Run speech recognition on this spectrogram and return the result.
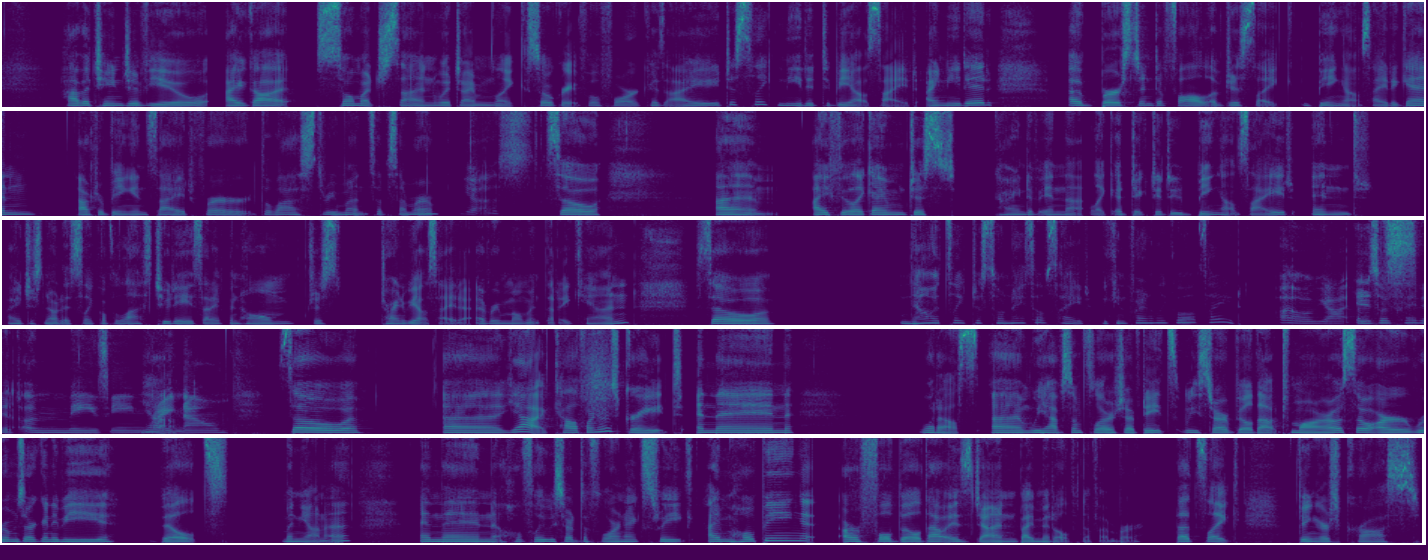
have a change of view. I got so much sun, which I'm like so grateful for because I just like needed to be outside. I needed a burst into fall of just like being outside again after being inside for the last three months of summer. Yes. So, um, I feel like I'm just kind of in that like addicted to being outside. And I just noticed like over the last two days that I've been home, just trying to be outside at every moment that I can. So now it's like just so nice outside. We can finally go outside. Oh yeah, I'm it's so excited. amazing Yeah. right now. So, uh, yeah, California was great. And then what else? Um, we have some flourish updates. We start build out tomorrow. So our rooms are going to be built manana. And then hopefully we start the floor next week. I'm hoping our full build out is done by middle of November. That's like fingers crossed.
